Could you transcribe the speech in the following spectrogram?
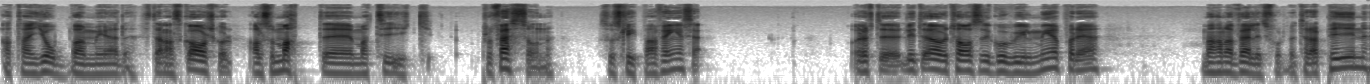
att han jobbar med Stellan Skarsgård, alltså matematikprofessorn, så slipper han fängelse. Och efter lite övertalelse går Will med på det, men han har väldigt svårt med terapin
